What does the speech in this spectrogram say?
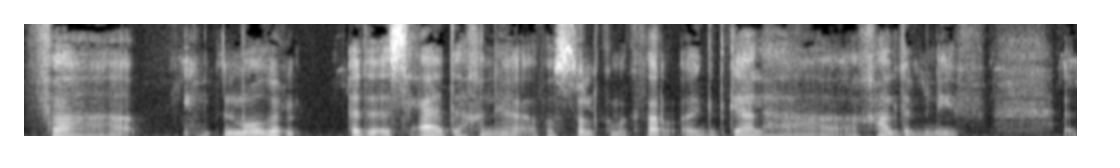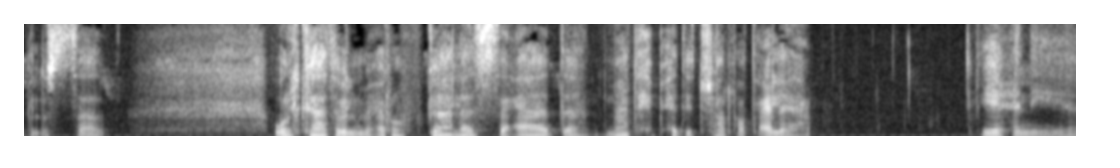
فالموضوع السعادة خليني أفصل لكم أكثر. قد قالها خالد المنيف الأستاذ والكاتب المعروف قال السعادة ما تحب حد يتشرط عليها. يعني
